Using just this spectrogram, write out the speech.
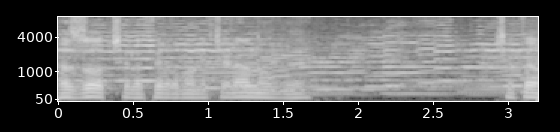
הזאת של הפילהרמונית שלנו, ו... שיותר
